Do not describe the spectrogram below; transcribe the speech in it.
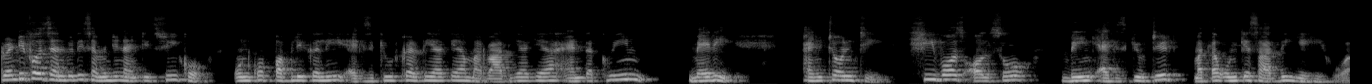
ट्वेंटी फ़र्स्ट जनवरी सेवनटीन को उनको पब्लिकली एग्जीक्यूट कर दिया गया, मरवा दिया गया and the queen Marie Antoinette she was also being executed मतलब उनके साथ भी यही हुआ।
